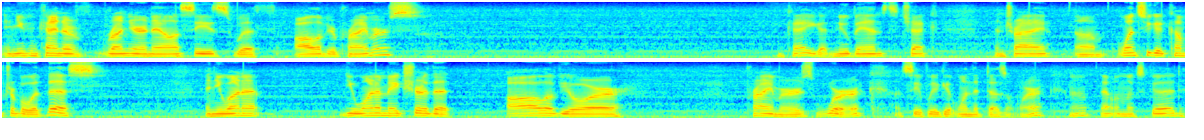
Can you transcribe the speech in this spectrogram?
And you can kind of run your analyses with all of your primers. Okay, you got new bands to check and try. Um, once you get comfortable with this, and you wanna you wanna make sure that all of your primers work. Let's see if we get one that doesn't work. No, that one looks good.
